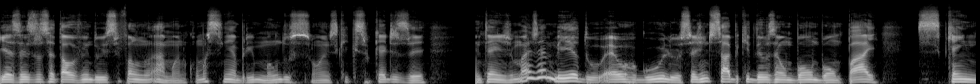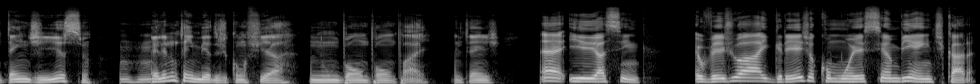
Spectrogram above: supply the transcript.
E às vezes você tá ouvindo isso e falando, ah, mano, como assim abrir mão dos sonhos? O que, que isso quer dizer? Entende? Mas é medo, é orgulho. Se a gente sabe que Deus é um bom, bom pai, quem entende isso, uhum. ele não tem medo de confiar num bom, bom pai. Entende? É, e assim, eu vejo a igreja como esse ambiente, cara.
